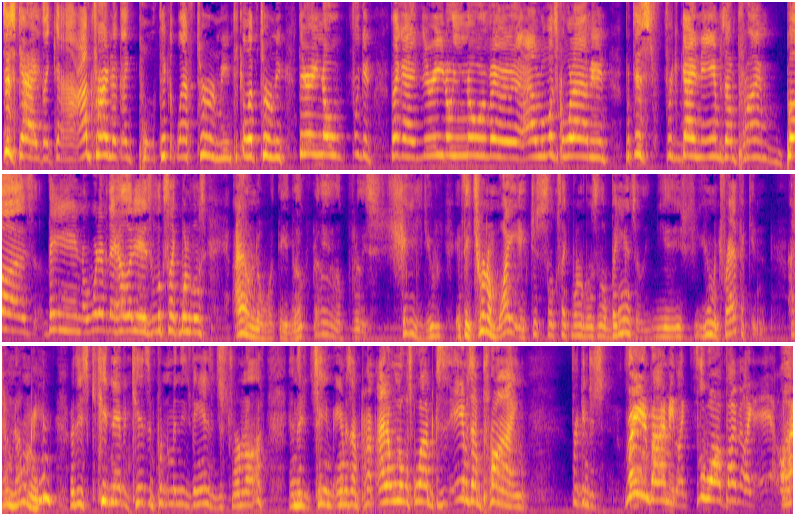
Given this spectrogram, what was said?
This guy's like, uh, I'm trying to like pull, take a left turn, man. Take a left turn. Man. There ain't no freaking like, uh, there ain't no, you know, uh, I don't know what's going on, man. But this freaking guy in the Amazon Prime Buzz van or whatever the hell it is, it looks like one of those I don't know what they look. Really look really shady, dude. If they turn them white, it just looks like one of those little vans of human trafficking. I don't know, man. Are these kidnapping kids and putting them in these vans and just running off? And they're saying Amazon Prime. I don't know what's going on because Amazon Prime freaking just ran by me, like flew off by me like eh,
